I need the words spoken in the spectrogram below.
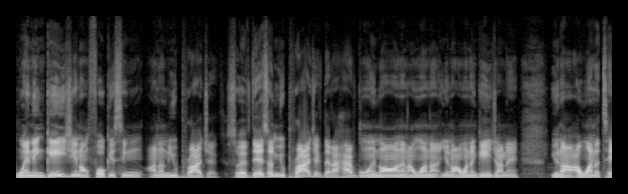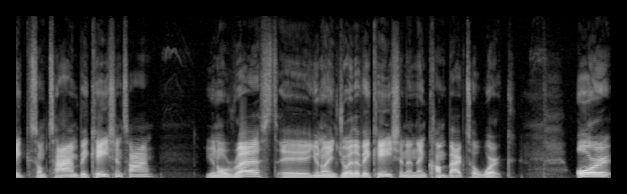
when engaging on focusing on a new project. So if there's a new project that I have going on and I wanna, you know, I wanna engage on it, you know, I wanna take some time, vacation time, you know, rest, uh, you know, enjoy the vacation and then come back to work. Or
